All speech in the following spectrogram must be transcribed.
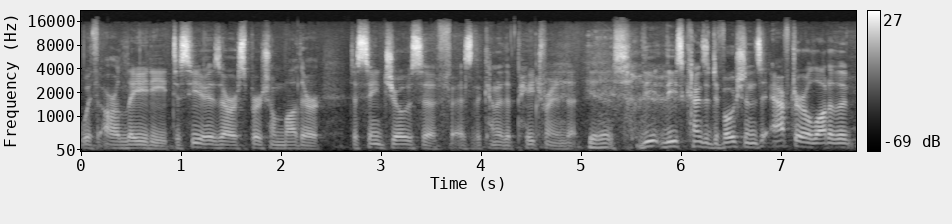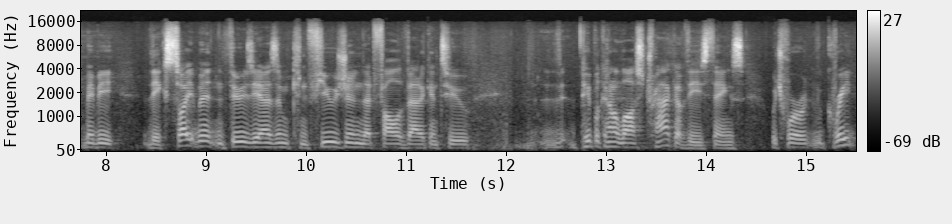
with Our Lady, to see her as our spiritual mother, to Saint Joseph as the kind of the patron. That, Yes. the- these kinds of devotions, after a lot of the maybe the excitement, enthusiasm, confusion that followed Vatican II, th- people kind of lost track of these things, which were great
